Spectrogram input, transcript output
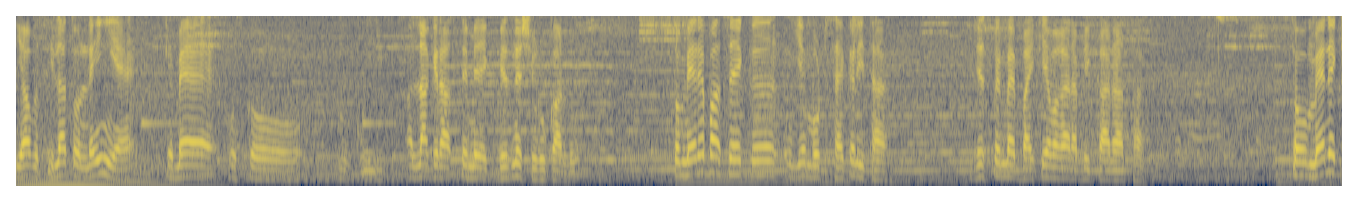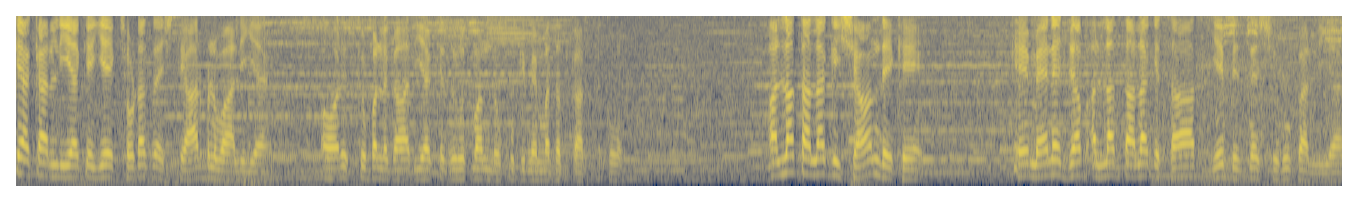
या वसीला तो नहीं है कि मैं उसको कोई अल्लाह के रास्ते में एक बिज़नेस शुरू कर दूँ। तो मेरे पास एक ये मोटरसाइकिल ही था, जिस पे मैं बाइकें वगैरह भी कर रहा था। तो मैंने क्या कर लिया कि ये एक छोटा सा इश्तहार बनवा लिया और इसके ऊपर लगा दिया कि ज़रूरतमंद लोगों की मैं मदद कर सकूँ। अल्लाह ताला की शान देखें कि मैंने जब अल्लाह ताला के साथ ये बिज़नेस शुरू कर लिया,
